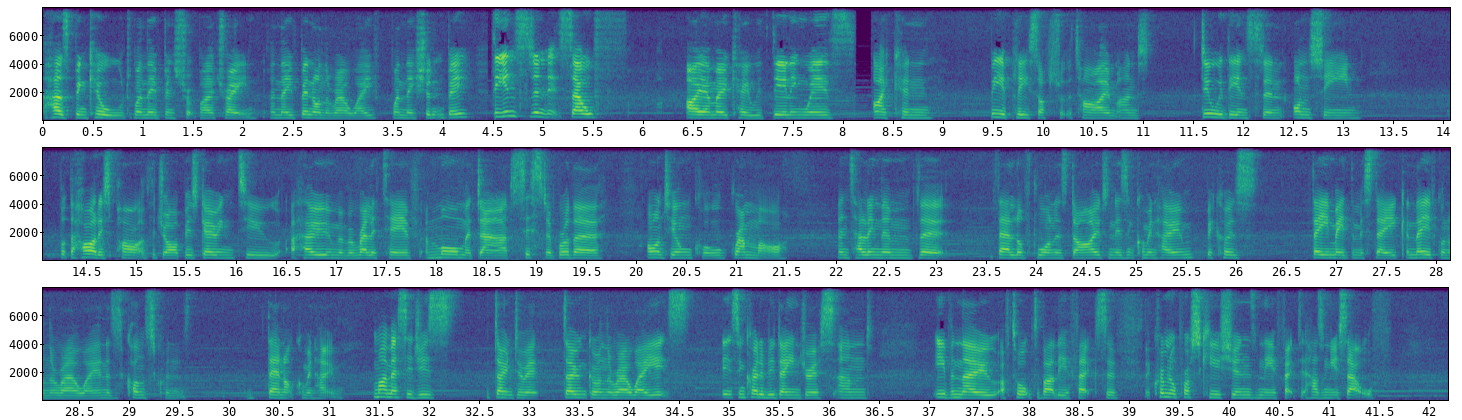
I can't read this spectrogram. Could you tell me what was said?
has been killed when they've been struck by a train and they've been on the railway when they shouldn't be. The incident itself, I am okay with dealing with. I can be a police officer at the time and deal with the incident on scene. But the hardest part of the job is going to a home of a relative, a mum, a dad, sister, brother, auntie, uncle, grandma, and telling them that their loved one has died and isn't coming home because they made the mistake and they've gone on the railway and as a consequence they're not coming home. My message is don't do it. Don't go on the railway. It's it's incredibly dangerous and even though I've talked about the effects of the criminal prosecutions and the effect it has on yourself,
